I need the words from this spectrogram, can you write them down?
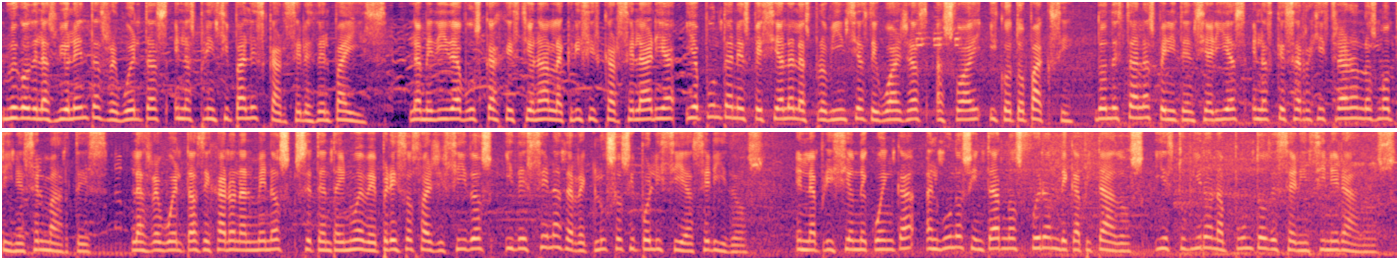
luego de las violentas revueltas en las principales cárceles del país. La medida busca gestionar la crisis carcelaria y apunta en especial a las provincias de Guayas, Azuay y Cotopaxi, donde están las penitenciarías en las que se registraron los motines el martes. Las revueltas dejaron al menos 79 presos fallecidos y decenas de reclusos y policías heridos. En la prisión de Cuenca, algunos internos fueron decapitados y estuvieron a punto de ser incinerados.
